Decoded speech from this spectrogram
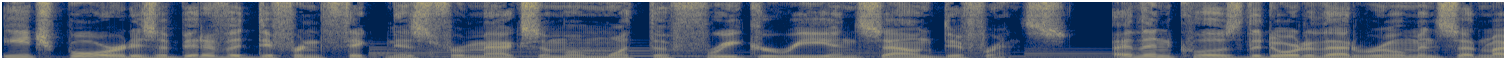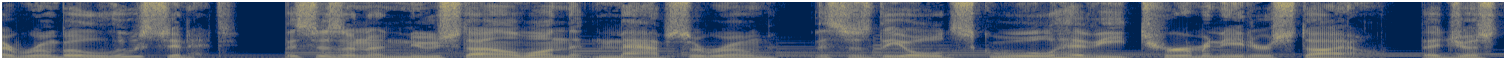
Each board is a bit of a different thickness for maximum what the freakery and sound difference. I then closed the door to that room and set my Roomba loose in it. This isn't a new style one that maps a room. This is the old school heavy Terminator style that just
